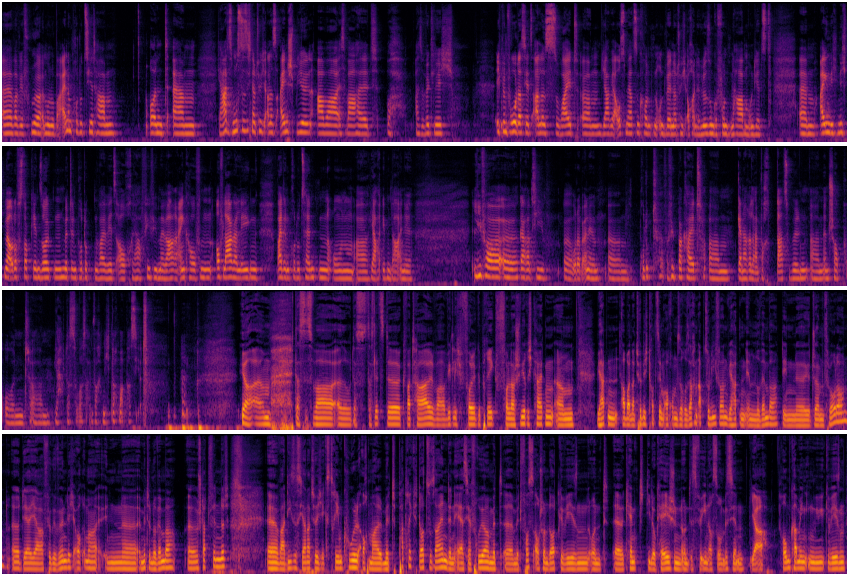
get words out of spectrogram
äh, weil wir früher immer nur bei einem produziert haben. Und ähm, ja, das musste sich natürlich alles einspielen, aber es war halt, oh, also wirklich ich bin froh, dass jetzt alles soweit ähm, ja, wir ausmerzen konnten und wir natürlich auch eine Lösung gefunden haben und jetzt ähm, eigentlich nicht mehr out of stock gehen sollten mit den Produkten, weil wir jetzt auch ja, viel, viel mehr Ware einkaufen, auf Lager legen bei den Produzenten, um äh, ja, eben da eine Liefergarantie äh, oder eine ähm, Produktverfügbarkeit ähm, generell einfach darzubilden ähm, im Shop und ähm, ja, dass sowas einfach nicht nochmal passiert. Ja, ähm, das ist, war, also das, das letzte Quartal war wirklich voll geprägt, voller Schwierigkeiten. Ähm, wir hatten aber natürlich trotzdem auch unsere Sachen abzuliefern. Wir hatten im November den äh, German Throwdown, äh, der ja für gewöhnlich auch immer in äh, Mitte November äh, stattfindet. Äh, war dieses Jahr natürlich extrem cool, auch mal mit Patrick dort zu sein, denn er ist ja früher mit, äh, mit Voss auch schon dort gewesen und äh, kennt die Location und ist für ihn auch so ein bisschen, ja, Homecoming irgendwie gewesen.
